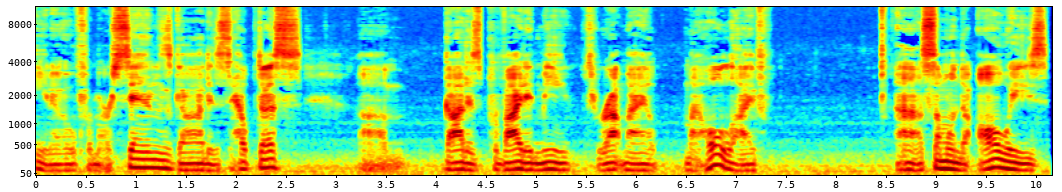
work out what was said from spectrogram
you know, from our sins, God has helped us. Um, God has provided me throughout my my whole life, uh, someone to always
